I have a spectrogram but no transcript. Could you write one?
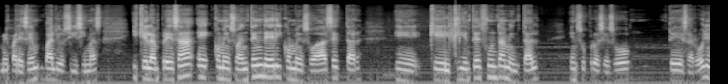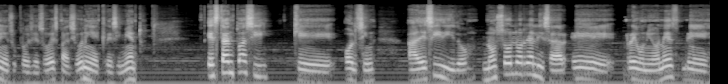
me parecen valiosísimas y que la empresa eh, comenzó a entender y comenzó a aceptar eh, que el cliente es fundamental en su proceso de desarrollo y en su proceso de expansión y de crecimiento. Es tanto así que Olsin ha decidido no solo realizar eh, reuniones de,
